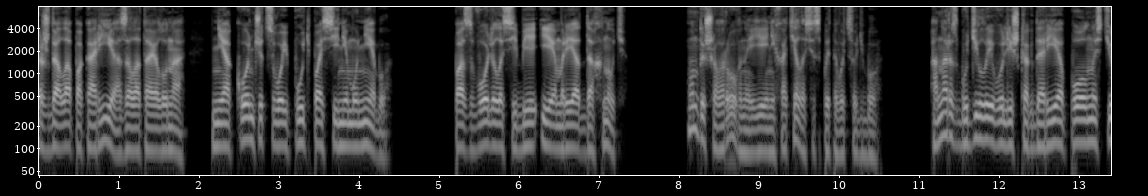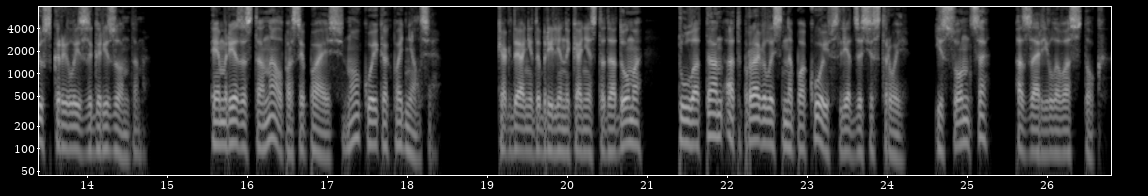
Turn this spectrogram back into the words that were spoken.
Ждала, пока Рия, золотая луна, не окончит свой путь по синему небу. Позволила себе и Эмри отдохнуть. Он дышал ровно, и ей не хотелось испытывать судьбу. Она разбудила его лишь когда Рия полностью скрылась за горизонтом. Эмре застонал, просыпаясь, но кое-как поднялся. Когда они добрели наконец-то до дома, Тулатан отправилась на покой вслед за сестрой, и солнце озарило восток.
